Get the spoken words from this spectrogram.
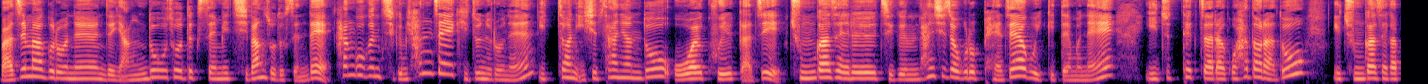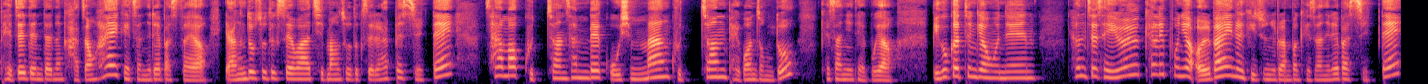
마지막으로는 이제 양도소득세 및 지방소득세인데 한국은 지금 현재 기준으로는 2024년도 5월 9일까지 중과세를 지금 한시적으로 배제하고 있기 때문에 2주택자라고 하더라도 이 중과세가 배제된다는 가정 하에 계산을 해봤어요. 양도소득세와 지방소득세를 합했을 때 3억 9,350만 9,100원 정도 계산이 되고요. 미국 같은 경우는 현재 세율 캘리포니아 얼바인을 기준으로 한번 계산을 해봤을 때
